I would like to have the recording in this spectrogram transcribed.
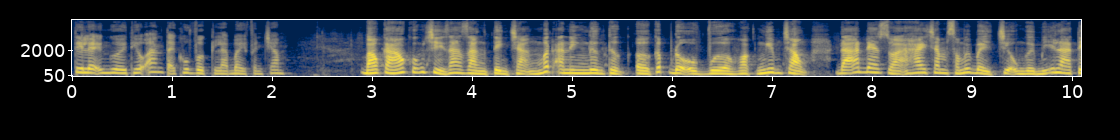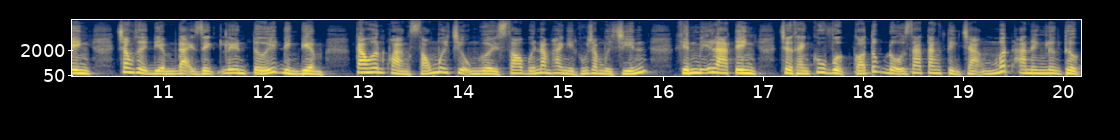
tỷ lệ người thiếu ăn tại khu vực là 7%. Báo cáo cũng chỉ ra rằng tình trạng mất an ninh lương thực ở cấp độ vừa hoặc nghiêm trọng đã đe dọa 267 triệu người Mỹ Latin trong thời điểm đại dịch lên tới đỉnh điểm, cao hơn khoảng 60 triệu người so với năm 2019, khiến Mỹ Latin trở thành khu vực có tốc độ gia tăng tình trạng mất an ninh lương thực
